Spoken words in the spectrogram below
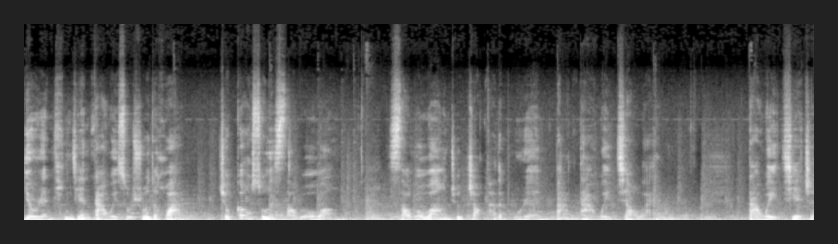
有人听见大卫所说的话，就告诉了扫罗王。扫罗王就找他的仆人把大卫叫来。大卫接着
